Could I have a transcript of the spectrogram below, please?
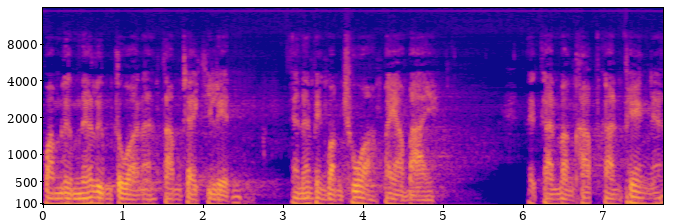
ความลืมเนื้อลืมตัวนะตามใจกิเลสอันนั้นเป็นความชั่วไปอบาย แต่การบังคับการเพ่งเนี่ย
